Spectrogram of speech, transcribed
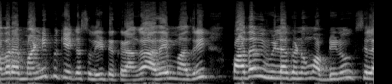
அவரை மன்னிப்பு கேட்க சொல்லிட்டு இருக்காங்க அதே மாதிரி பதவி விலகணும் அப்படின்னு சில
